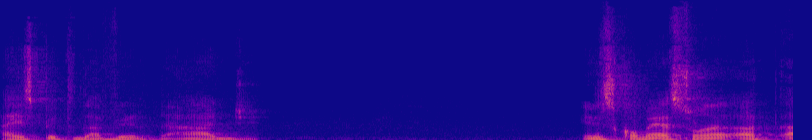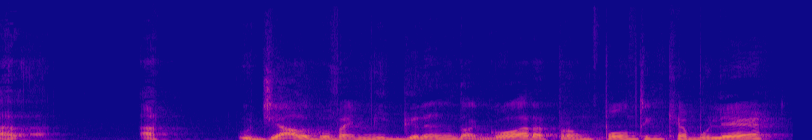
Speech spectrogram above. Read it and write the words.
a respeito da verdade. Eles começam a. a, a, a o diálogo vai migrando agora para um ponto em que a mulher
